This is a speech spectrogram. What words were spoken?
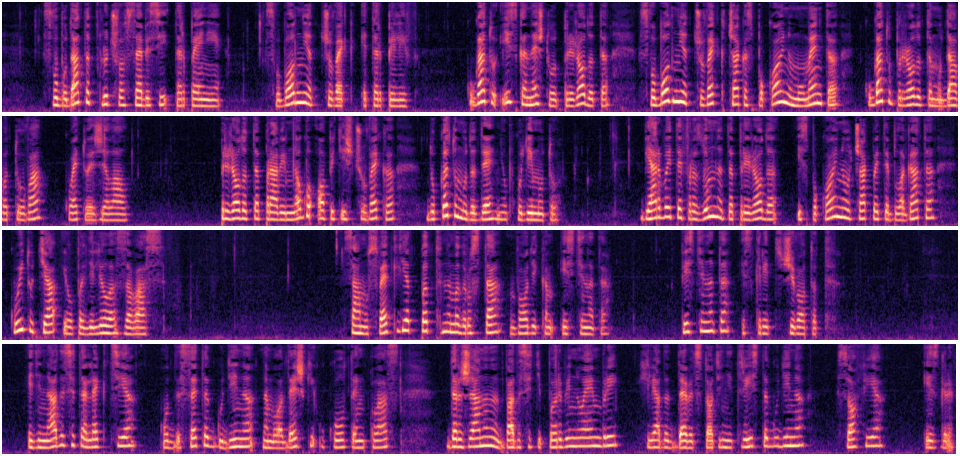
Свободата включва в себе си търпение. Свободният човек е търпелив. Когато иска нещо от природата, свободният човек чака спокойно момента, когато природата му дава това, което е желал. Природата прави много опити с човека, докато му даде необходимото. Вярвайте в разумната природа и спокойно очаквайте благата, които тя е определила за вас. Само светлият път на мъдростта води към истината. В истината е скрит животът. Единадесета лекция от 10-та година на младежки окултен клас, държана на 21 ноември 1930 година, София, Изгрев.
